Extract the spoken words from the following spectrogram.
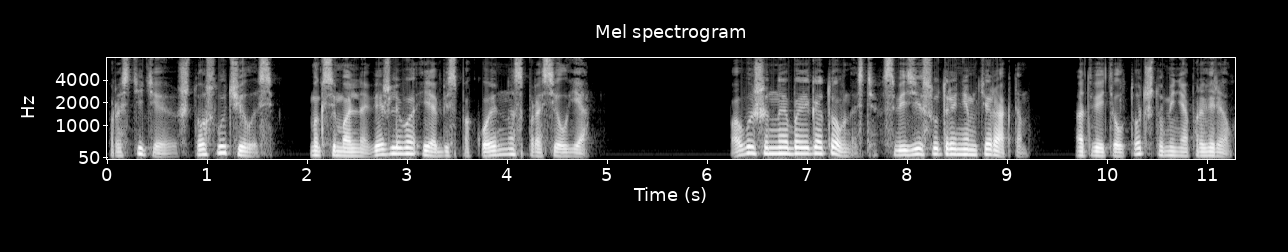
Простите, что случилось? Максимально вежливо и обеспокоенно спросил я. Повышенная боеготовность в связи с утренним терактом, ответил тот, что меня проверял.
